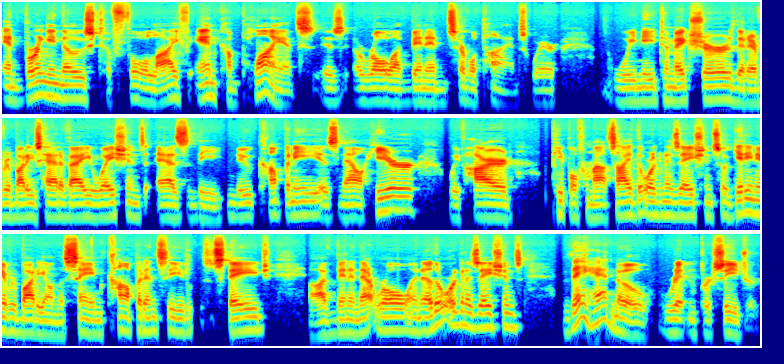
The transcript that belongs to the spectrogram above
and bringing those to full life and compliance is a role I've been in several times where we need to make sure that everybody's had evaluations as the new company is now here. We've hired people from outside the organization. So getting everybody on the same competency stage. I've been in that role in other organizations. They had no written procedure.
